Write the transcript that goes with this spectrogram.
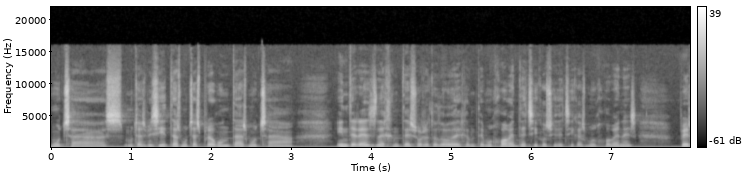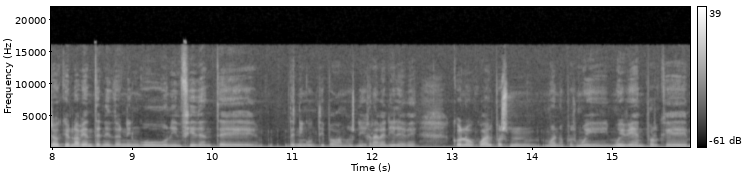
muchas muchas visitas, muchas preguntas, mucha interés de gente, sobre todo de gente muy joven, de chicos y de chicas muy jóvenes, pero que no habían tenido ningún incidente de ningún tipo, vamos, ni grave ni leve. Con lo cual, pues mm, bueno, pues muy, muy bien, porque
